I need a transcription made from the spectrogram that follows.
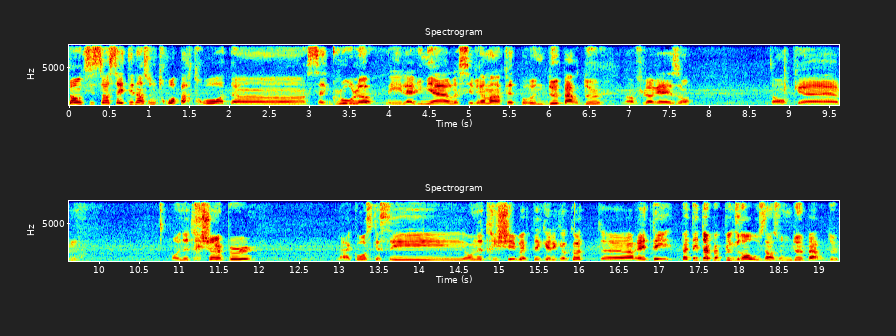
Donc, c'est ça. Ça a été dans une 3x3 dans cette grow-là. Et la lumière, c'est vraiment fait pour une 2x2 en floraison. Donc, euh, on a triché un peu. À cause que c'est. On a triché, ben, peut-être que les cocottes euh, auraient été peut-être un peu plus grosses dans une 2 par 2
